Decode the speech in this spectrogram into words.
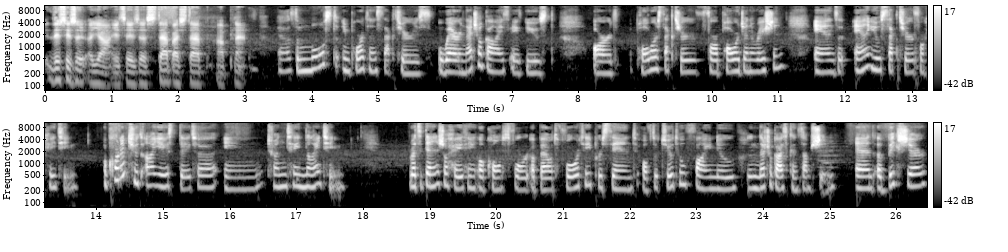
this is a, yeah, it is a step by step plan. The most important sectors where natural gas is used are power sector for power generation and end-use sector for heating. According to the IEA's data in 2019, residential heating accounts for about 40% of the total final natural gas consumption, and a big share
